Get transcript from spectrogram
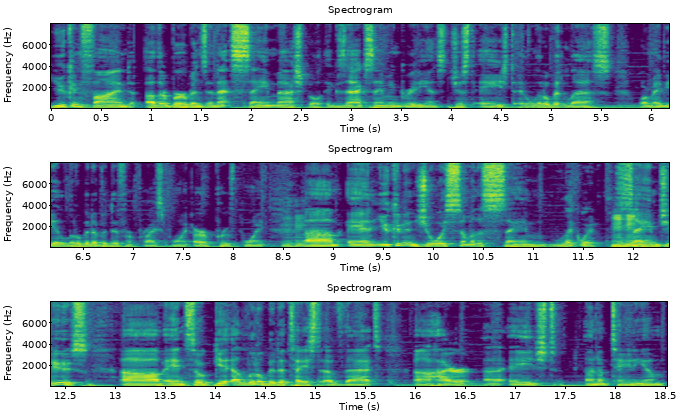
you can find other bourbons in that same mash bill, exact same ingredients, just aged a little bit less, or maybe a little bit of a different price point or proof point. Um, and you can enjoy some of the same liquid, same juice. Um, and so get a little bit of taste of that uh, higher uh, aged unobtainium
